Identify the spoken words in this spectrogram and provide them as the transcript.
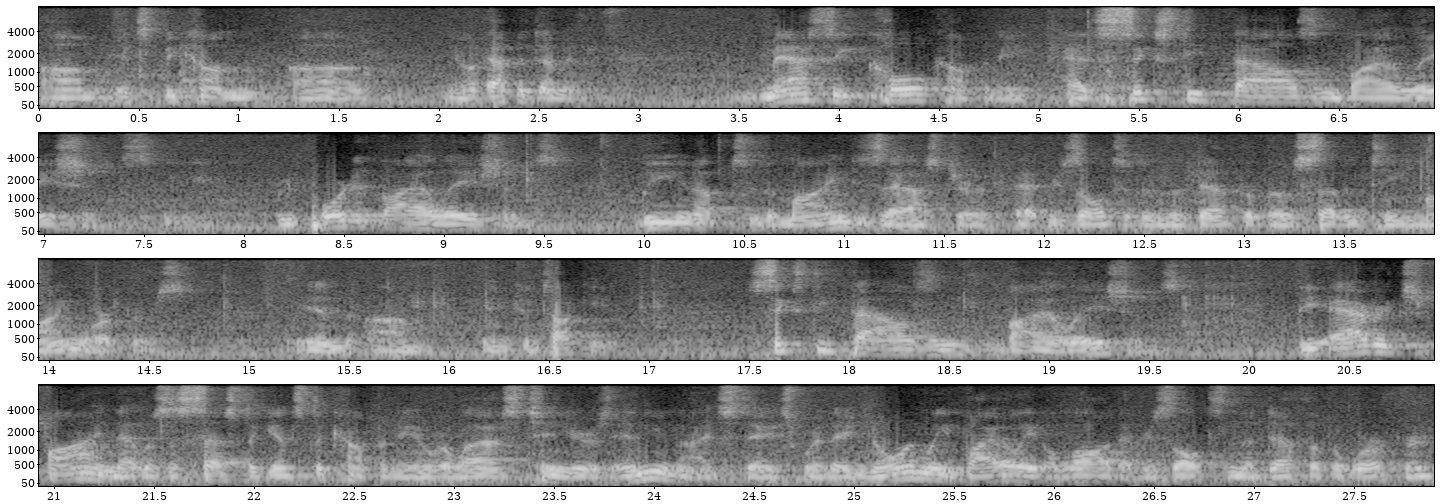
um, it's become uh, you know, epidemic. Massey Coal Company had 60,000 violations, reported violations, leading up to the mine disaster that resulted in the death of those 17 mine workers in, um, in Kentucky. 60,000 violations. The average fine that was assessed against a company over the last 10 years in the United States where they knowingly violate a law that results in the death of a worker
